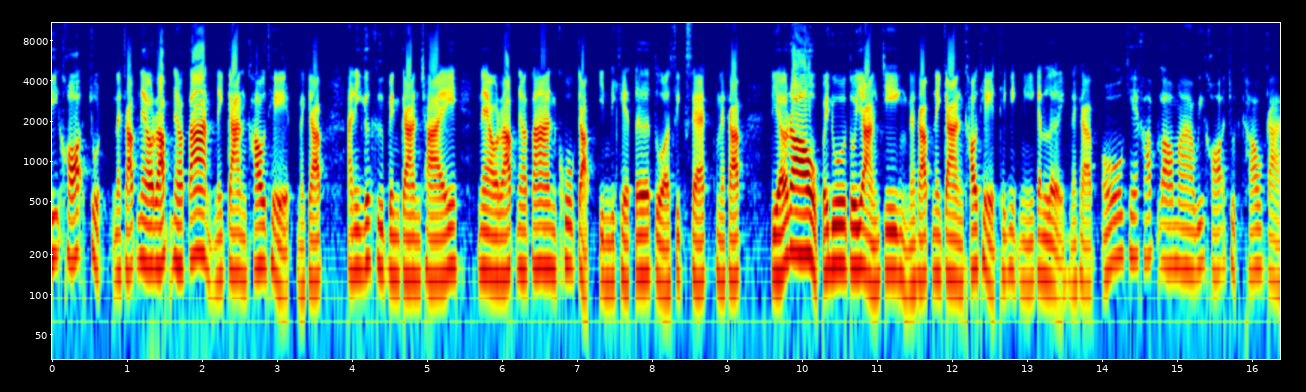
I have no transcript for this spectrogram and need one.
วิเคราะห์จุดนะครับ แนวรับแนวต้านในการเข้าเทรดนะครับ อันนี้ก็คือเป็นการใช้แนวรับแนวต้านคู่กับอินดิเคเตอร์ตัวซิกแซกนะครับ เดี๋ยวเราไปดูตัวอย่างจริงนะครับในการเข้าเทรดเทคนิคนี้กันเลยนะครับโอเคครับ เรามาวิเคราะห์จุดเข้ากัน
